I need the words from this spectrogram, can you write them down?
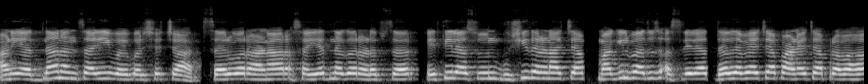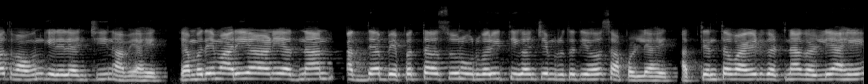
आणि अदनान अन्सारी वय वर्ष चार. सर्व राहणार सय्यदनगर हडपसर येथील असून भुशी धरणाच्या मागील बाजूस असलेल्या धबधब्याच्या पाण्याच्या प्रवाहात वाहून गेलेल्यांची नावे आहेत. यामध्ये मारिया आणि अदनान अद्याप बेपत्ता असून उर्वरित तिघांचे मृतदेह सापडले आहेत. अत्यंत वाईट घटना घडली आहे.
